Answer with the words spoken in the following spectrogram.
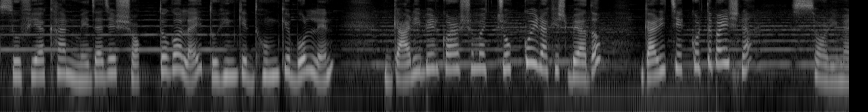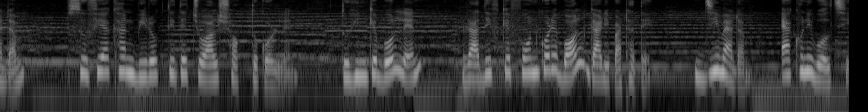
সুফিয়া খান মেজাজের শক্ত গলায় তুহিনকে ধমকে বললেন, গাড়ি বের করার সময় চোখ কই রাখিস বেয়াদব? গাড়ি চেক করতে পারিস না? সরি, ম্যাডাম। সুফিয়া খান বিরক্তিতে চোয়াল শক্ত করলেন। তুহিনকে বললেন, রাদিফকে ফোন করে বল গাড়ি পাঠাতে। জি, ম্যাডাম। এখনই বলছি,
